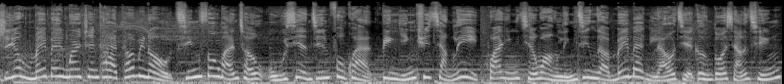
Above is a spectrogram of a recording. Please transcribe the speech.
使用 Maybank Merchant Card Terminal 轻松完成无现金付款，并赢取奖励。欢迎前往邻近的 Maybank 了解更多详情。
